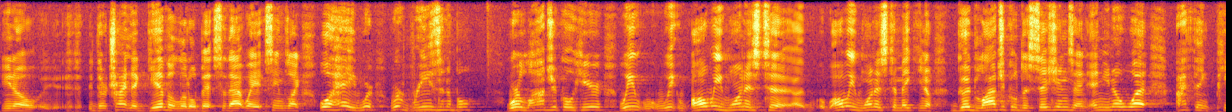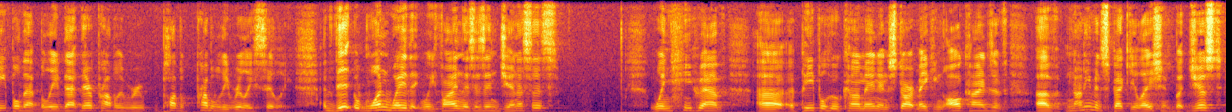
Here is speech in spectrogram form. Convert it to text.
you know, they're trying to give a little bit so that way it seems like, well, hey, we're, we're reasonable. We're logical here. We, we, all we want is to uh, all we want is to make you know good logical decisions. And, and you know what? I think people that believe that they're probably probably really silly. The, one way that we find this is in Genesis when you have uh, people who come in and start making all kinds of, of not even speculation, but just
